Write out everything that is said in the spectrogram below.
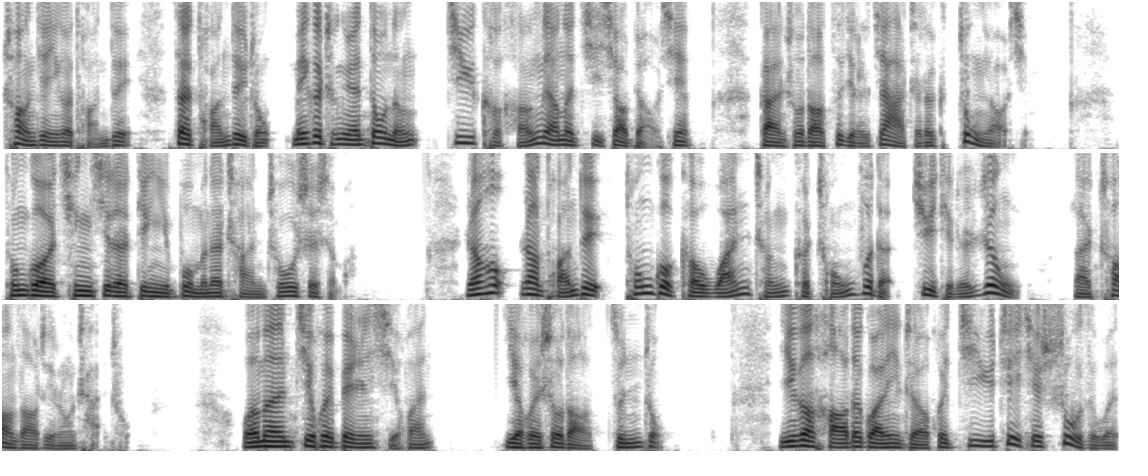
创建一个团队，在团队中每个成员都能基于可衡量的绩效表现，感受到自己的价值的重要性。通过清晰的定义部门的产出是什么，然后让团队通过可完成、可重复的具体的任务。来创造这种产出，我们既会被人喜欢，也会受到尊重。一个好的管理者会基于这些数字问：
